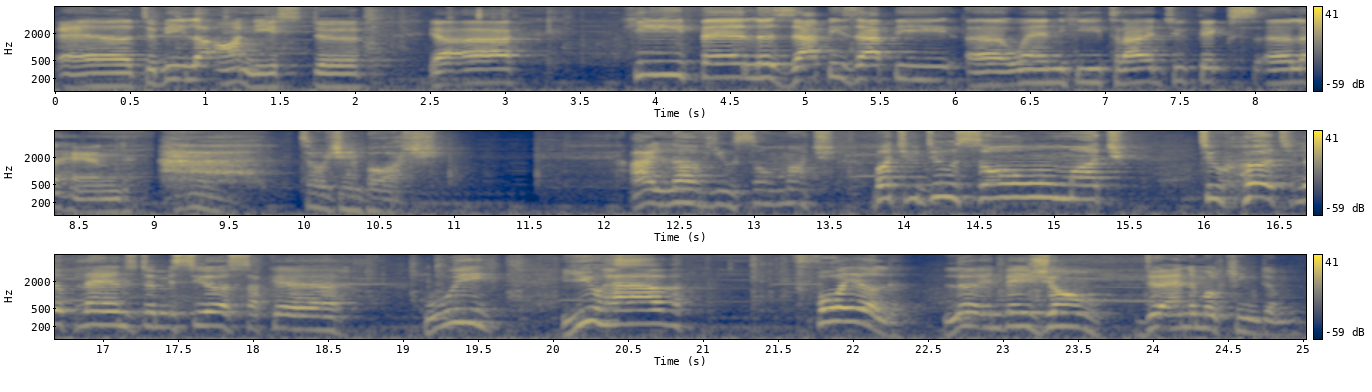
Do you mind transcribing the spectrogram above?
Uh, to be la honest, uh, yeah, he fell zappy zappy uh, when he tried to fix uh, hand. Trojan Bosch. I love you so much, but you do so much to hurt le plans de Monsieur Soccer. Oui, you have foiled the invasion de Animal Kingdom.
